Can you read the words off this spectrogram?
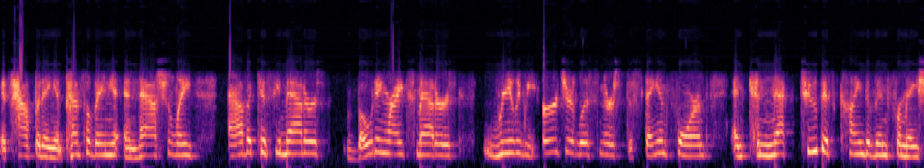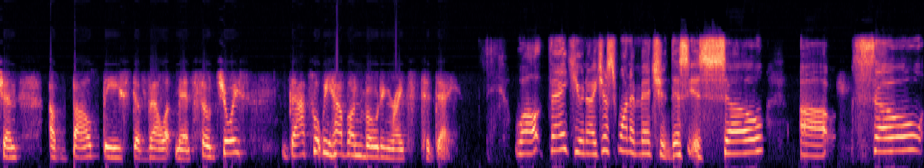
It's happening in Pennsylvania and nationally. Advocacy matters, voting rights matters. Really, we urge your listeners to stay informed and connect to this kind of information about these developments. So, Joyce, that's what we have on voting rights today. Well, thank you. And I just want to mention this is so, uh, so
